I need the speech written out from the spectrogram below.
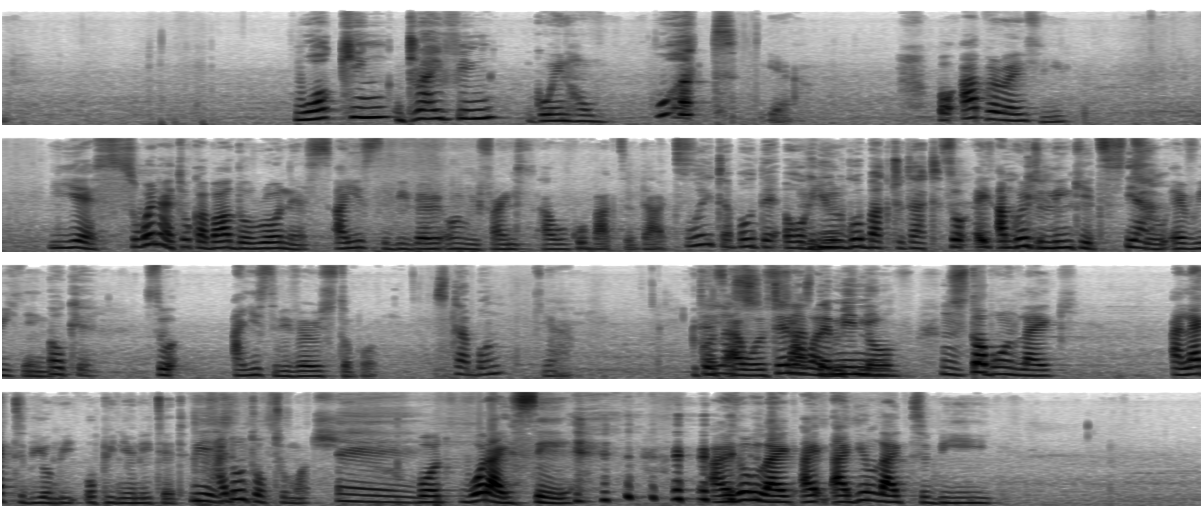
Walking, driving. Going home. What? Yeah. But apparently, yes. So when I talk about the rawness, I used to be very unrefined. I will go back to that. Wait about the. Oh, you'll go back to that. So I- I'm going to link it Yeah. to everything. Okay. So I used to be very stubborn. Stubborn. Yeah. Because us- I was tell us the meaning. love. Hmm. Stubborn, like I like to be opinionated. Yes. I don't talk too much. Eh. But what I say, I don't like. I, I didn't like to be.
